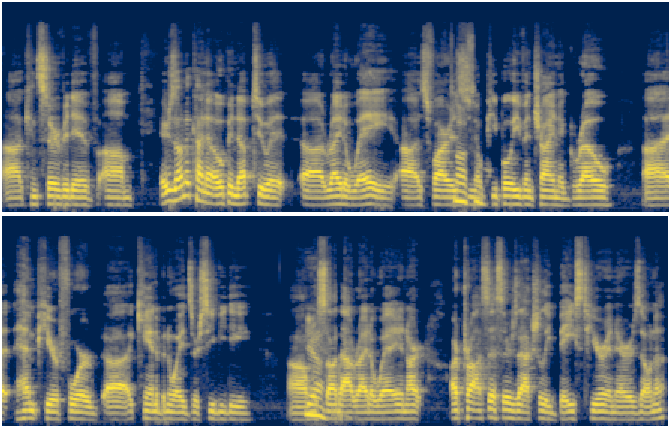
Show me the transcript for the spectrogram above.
uh, conservative. Um, Arizona kind of opened up to it uh, right away uh, as far as awesome. you know people even trying to grow uh, hemp here for uh, cannabinoids or CBD. Um, yeah. We saw that right away, and our our processor is actually based here in Arizona.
